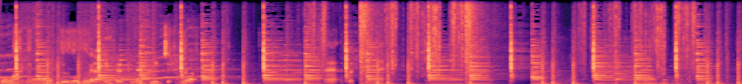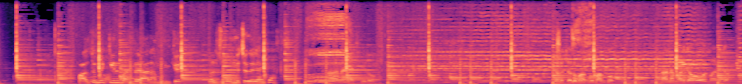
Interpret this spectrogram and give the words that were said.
मार रहा है? फिर बोलो मेरा इंटरनेट नहीं चल रहा। मैं सच्ची में फालतू में किल बन रहे यार हम उनके। चल जोन में चले जाए क्या? ना ना ऐसे रहो चलो चलो भागो भागो। ना ना मर जाओ ओए मर जाओ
